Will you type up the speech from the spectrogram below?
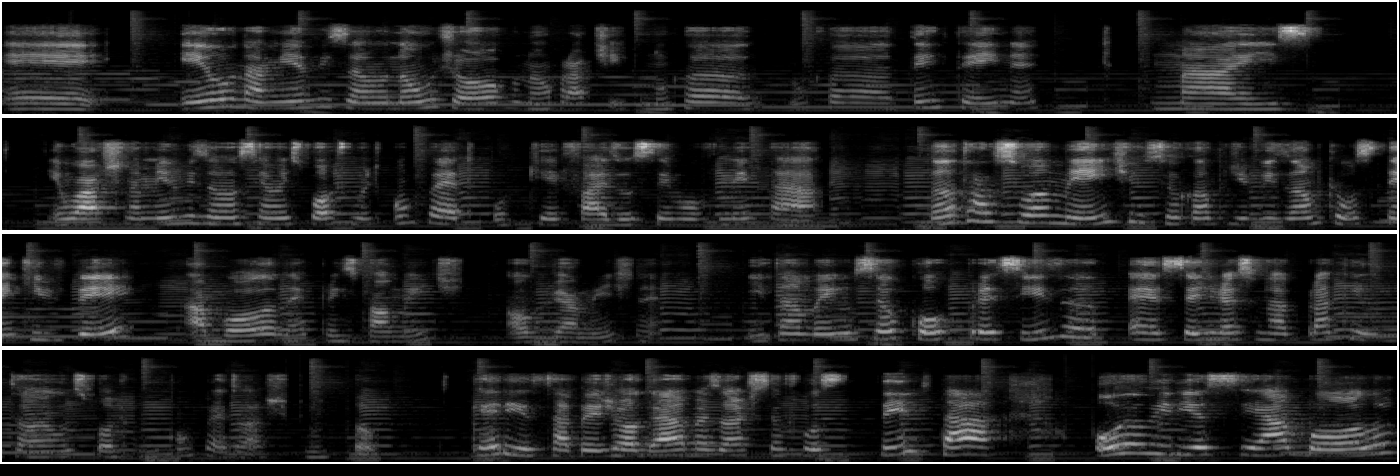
é, eu, na minha visão, eu não jogo, não pratico, nunca, nunca tentei, né? Mas eu acho, na minha visão, assim, é um esporte muito completo, porque faz você movimentar tanto a sua mente, o seu campo de visão, porque você tem que ver a bola, né? Principalmente, obviamente, né? E também o seu corpo precisa é, ser direcionado para aquilo. Então é um esporte muito completo, eu acho muito bom. Queria saber jogar, mas eu acho que se eu fosse tentar, ou eu iria ser a bola,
